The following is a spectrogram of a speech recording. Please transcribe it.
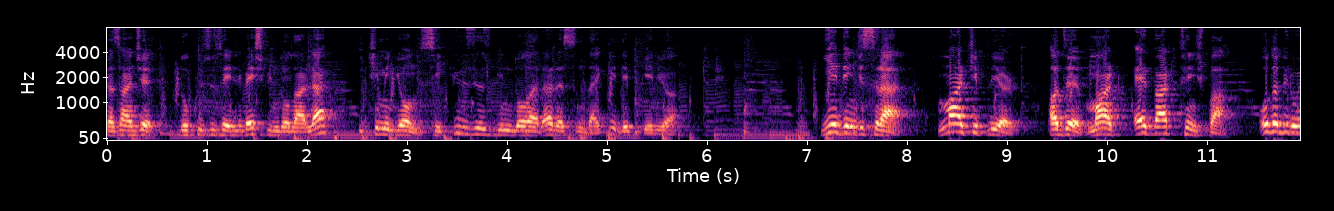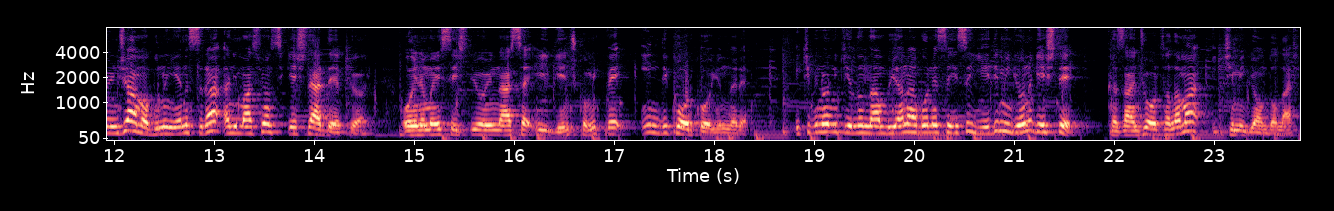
Kazancı 955 bin dolarla 2 milyon 800 bin dolar arasında gidip geliyor. 7. sıra Markiplier. Adı Mark Edward Tinchbach. O da bir oyuncu ama bunun yanı sıra animasyon skeçler de yapıyor. Oynamayı seçtiği oyunlarsa ilginç, komik ve indie korku oyunları. 2012 yılından bu yana abone sayısı 7 milyonu geçti. Kazancı ortalama 2 milyon dolar.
